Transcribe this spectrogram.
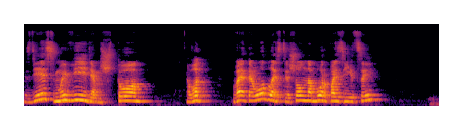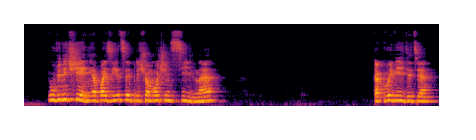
Здесь мы видим, что вот в этой области шел набор позиций, увеличение позиций, причем очень сильное. Как вы видите,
